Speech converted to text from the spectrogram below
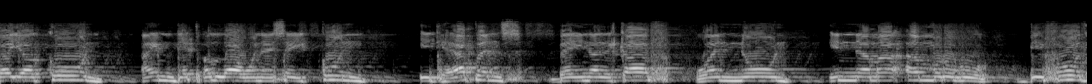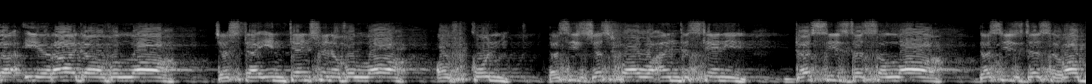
فيكون I'm that Allah when I say kun, it happens بين الكاف والنون إنما أمره before the irada of Allah, just the intention of Allah of kun. This is just for our understanding. This is this Allah, this is this Rabb.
